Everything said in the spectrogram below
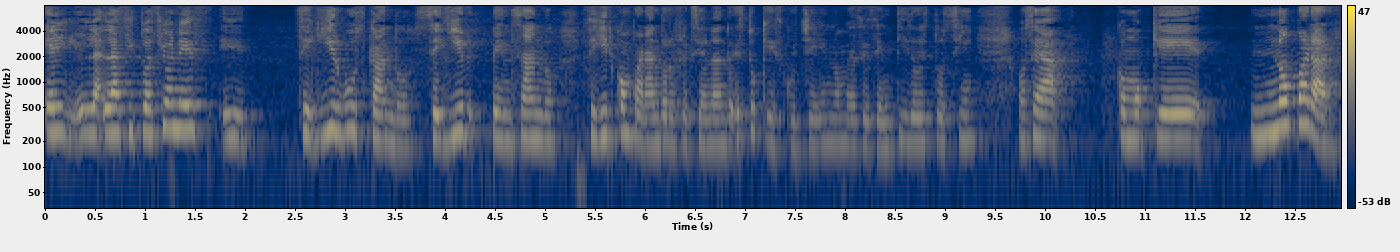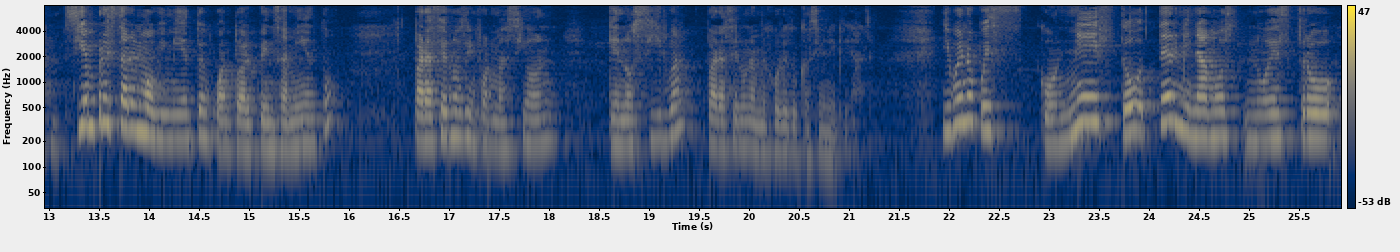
el- la, la situación es eh, seguir buscando, seguir pensando, seguir comparando, reflexionando. Esto que escuché no me hace sentido, esto sí. O sea, como que no parar, siempre estar en movimiento en cuanto al pensamiento para hacernos información, que nos sirva para hacer una mejor educación y crianza. Y bueno, pues con esto terminamos nuestro,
